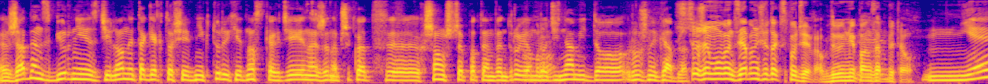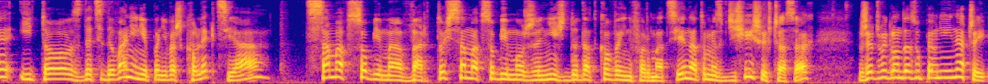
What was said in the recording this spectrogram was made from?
E, Żaden zbiór nie jest dzielony tak, jak to się w niektórych jednostkach dzieje, że na przykład e, chrząszcze potem wędrują rodzinami do różnych gablot. Szczerze mówiąc, ja bym się tak spodziewał, gdyby mnie pan zapytał. Nie i to zdecydowanie nie, ponieważ kolekcja sama w sobie ma wartość, sama w sobie może nieść dodatkowe informacje, natomiast w dzisiejszych czasach rzecz wygląda zupełnie inaczej.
